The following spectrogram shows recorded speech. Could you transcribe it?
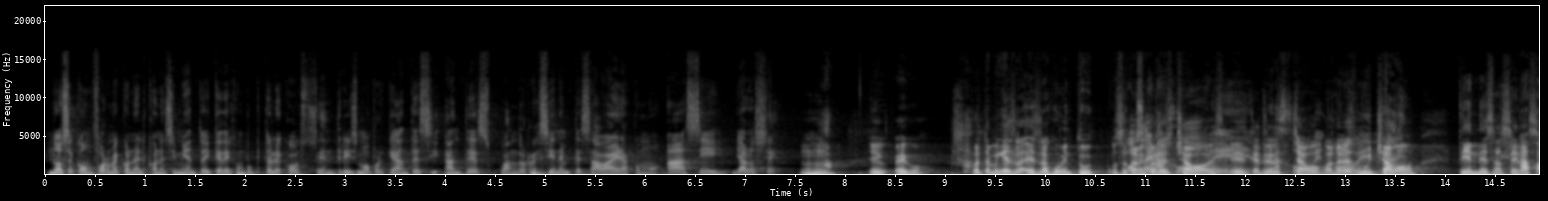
no se conforme con el conocimiento y que deje un poquito el ecocentrismo porque antes, antes cuando recién empezaba era como, ah, sí, ya lo sé. E-, ego. Pues también es la, es la juventud. O sea, pues también cuando eres chavo, es, que eres chavo, cuando eres muy chavo... tiendes a ser así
